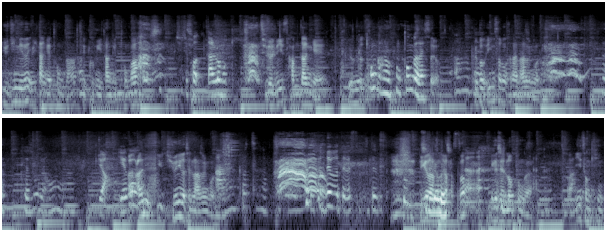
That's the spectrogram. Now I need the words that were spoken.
유진이는 1단계 통과, 제꿈이 2단계 통과, 주주 거 날로 먹기. 주연이 3단계. 그리고 통과 통과했어요. 아 그래도 네. 인성은 가장 낮은 걸로. 개소리야. 야 얘가 아, 아니 이 주연이가 제일 낮은 걸로. 아 그렇죠. 그렇죠. 그때부터 그랬어. 그때부터. 네가 낮은 알았어? 이게 제일 높은 거야. 좋아. 인성 킹.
